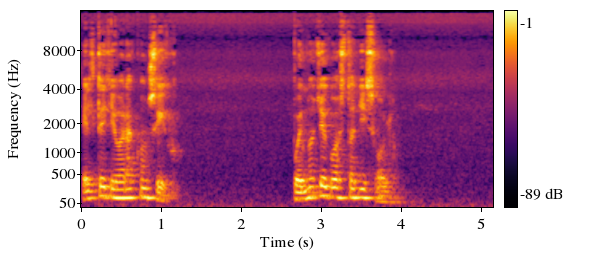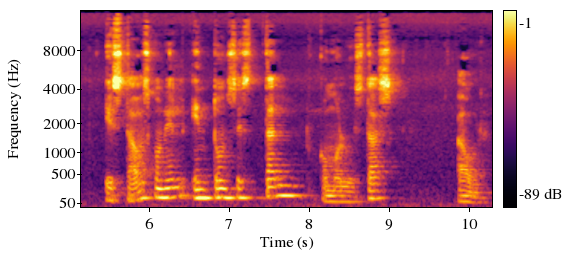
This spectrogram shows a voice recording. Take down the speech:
Él te llevará consigo, pues no llegó hasta allí solo. Estabas con Él entonces tal como lo estás ahora.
